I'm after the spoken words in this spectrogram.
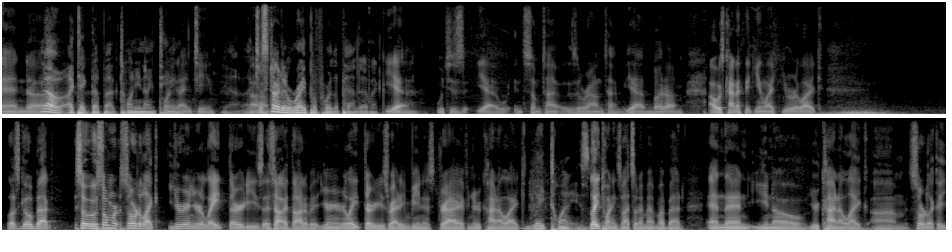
and uh no, I take that back. 2019. 2019 Yeah, I just Um, started right before the pandemic. yeah which is yeah w- in some time it was around time yeah but um i was kind of thinking like you were like let's go back so it was somewhere, sort of like you're in your late 30s that's how i thought of it you're in your late 30s writing venus drive and you're kind of like Late 20s. late 20s that's what i meant my bad and then you know you're kind of like um sort of like a,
